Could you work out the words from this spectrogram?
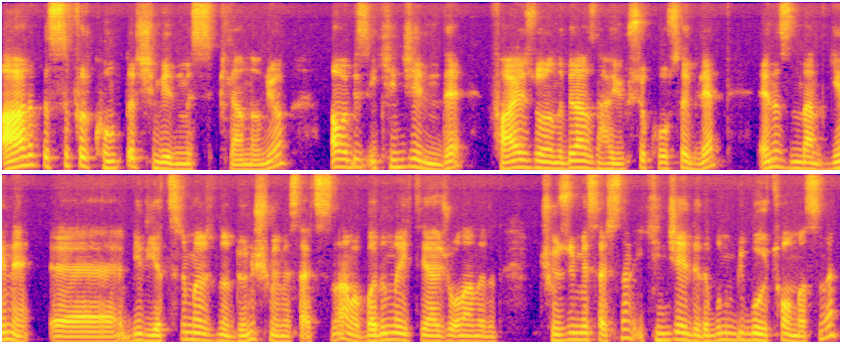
Ağırlıklı sıfır konutlar için verilmesi planlanıyor. Ama biz ikinci elinde faiz oranı biraz daha yüksek olsa bile en azından gene e, bir yatırım aracına dönüşmemesi açısından ama barınma ihtiyacı olanların çözülmesi açısından ikinci elde de bunun bir boyutu olmasını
